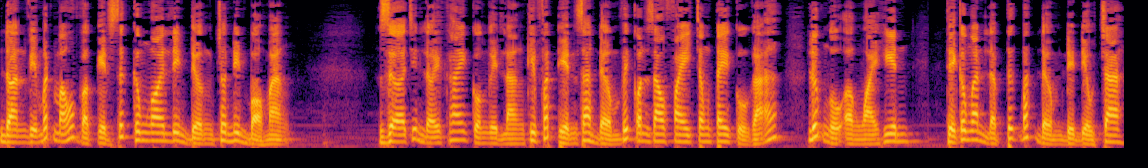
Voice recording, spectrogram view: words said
Đoàn vì mất máu và kiệt sức không ngoi lên đường cho nên bỏ mạng. Dựa trên lời khai của người làng khi phát hiện ra đờm với con dao phay trong tay của gã, lúc ngủ ở ngoài hiên, thì công an lập tức bắt đờm để điều tra.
